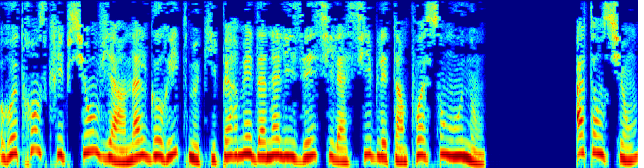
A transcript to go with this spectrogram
Retranscription via un algorithme qui permet d'analyser si la cible est un poisson ou non. Attention,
